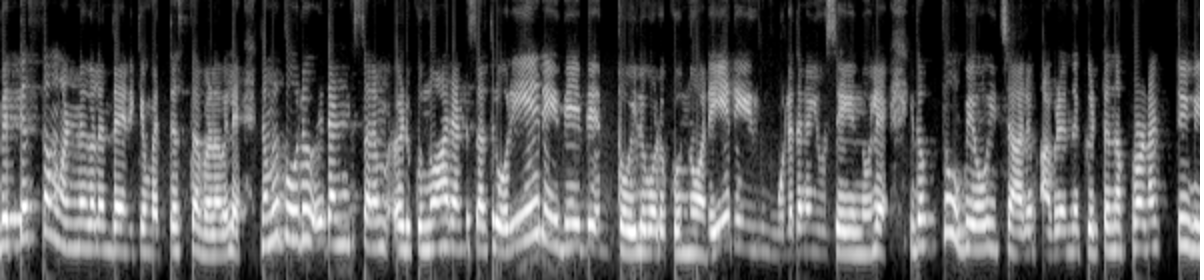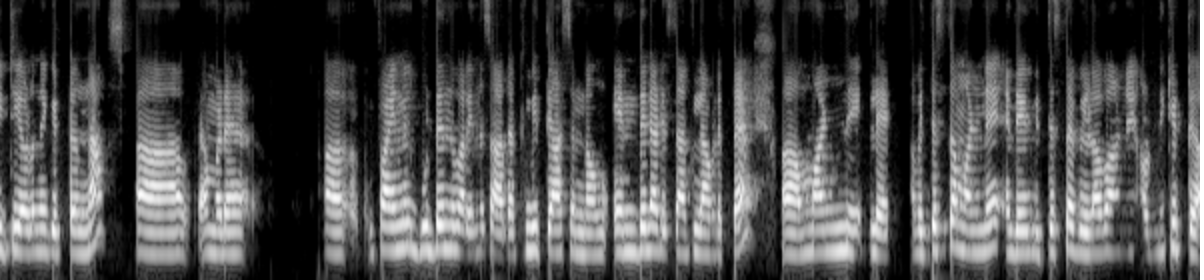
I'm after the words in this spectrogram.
വ്യത്യസ്ത മണ്ണുകൾ എന്തായിരിക്കും? വ്യത്യസ്ത വിളവ് അല്ലെ? നമ്മളിപ്പോ ഒരു രണ്ട് സ്ഥലം എടുക്കുന്നു. ആ രണ്ട് സ്ഥലത്തിൽ ഒരേ രീതിയിൽ തൊഴിൽ കൊടുക്കുന്നു. ഒരേ രീതിയിൽ മൂലധനം യൂസ് ചെയ്യുന്നു അല്ലെ? ഇതൊക്കെ ഉപയോഗിച്ചാലും അവിടെ നിന്ന് കിട്ടുന്ന പ്രൊഡക്ടിവിറ്റി അവിടെ നിന്ന് കിട്ടുന്ന നമ്മുടെ ഫൈനൽ ഗുഡ് എന്ന് പറയുന്ന സാധാരണ വ്യത്യാസം ഉണ്ടാവും. എന്തിന്റെ അടിസ്ഥാനത്തിൽ അവിടുത്തെ മണ്ണ് അല്ലെ വ്യത്യസ്ത മണ്ണ് എന്തെങ്കിലും വ്യത്യസ്ത വിളവാണ് അവിടുന്ന് കിട്ടുക.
